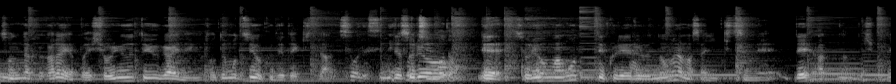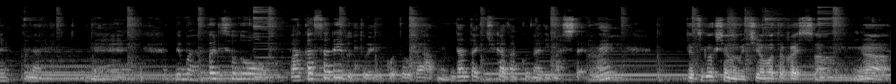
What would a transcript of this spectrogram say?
その中からやっぱり所有という概念がとても強く出てきた。そうですね。でそれをそれを守ってくれるのがまさに狐であったんでしょうね。なるほどね。ねでもやっぱりその化かされるということがうん。だんだん聞かなくなりましたよね、はい、哲学者の内山隆さんが、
